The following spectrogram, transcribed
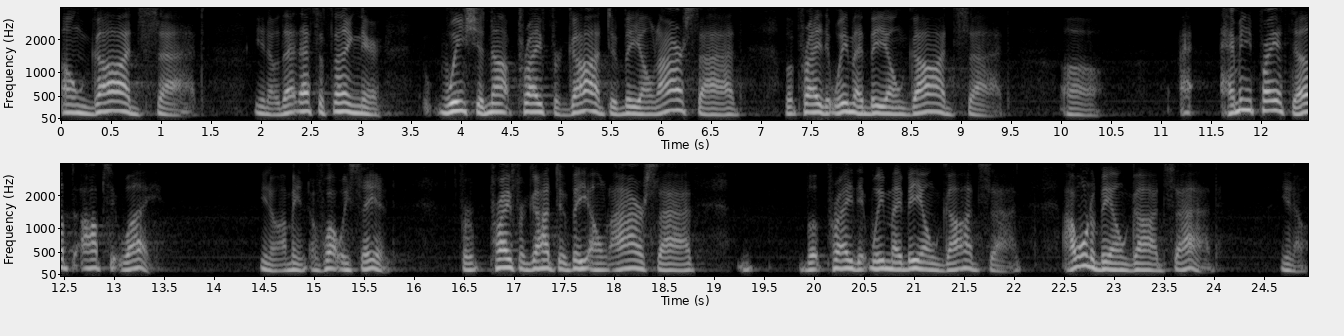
on God's side. You know, that, that's the thing there. We should not pray for God to be on our side, but pray that we may be on God's side. Uh, how many pray it the opposite way? You know, I mean, of what we said. For pray for God to be on our side, but pray that we may be on God's side. I want to be on God's side. You know,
